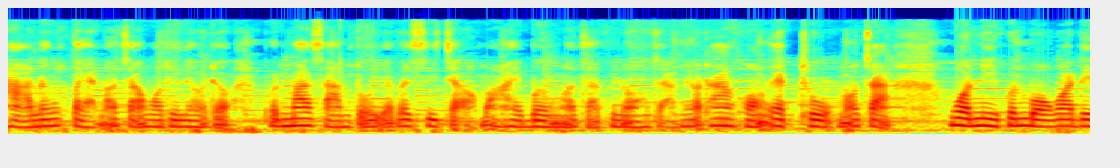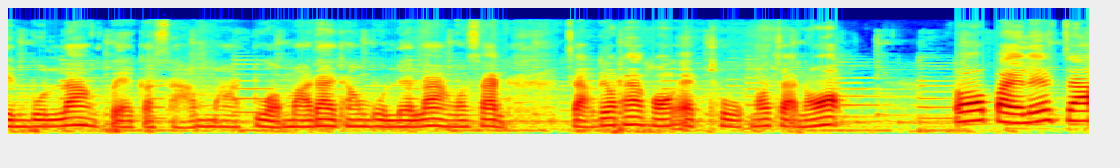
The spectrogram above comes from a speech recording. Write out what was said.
หา1 8เนาะจ้างวดที่แล้วเดี๋ยวเพิ่นมา3ตัวอย่าไปสิจะเอามาให้เบิ่งเนาะจ้าพี่น้องจากแนวทางของแอดโชคเนาะจ้างวดนี้เพิ่นบอกว่าเด่นบนล่าง8กับ3มมาตัวมาได้ทั้งบนและล่างว่าซั่นจากแนวทางของแอดโชคเนาะจ้าเนาะต่อไปเลยจ้า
